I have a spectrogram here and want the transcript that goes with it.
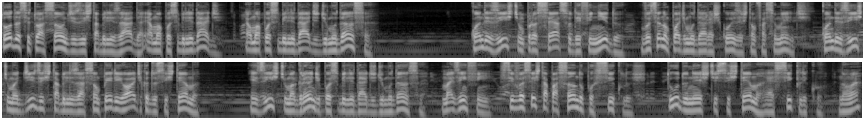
toda situação desestabilizada é uma possibilidade, é uma possibilidade de mudança. Quando existe um processo definido, você não pode mudar as coisas tão facilmente. Quando existe uma desestabilização periódica do sistema, Existe uma grande possibilidade de mudança, mas enfim, se você está passando por ciclos, tudo neste sistema é cíclico, não é?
